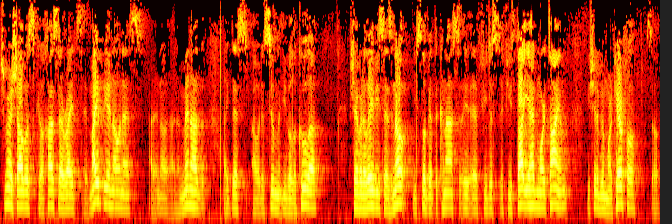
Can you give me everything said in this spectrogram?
Shemiras Shabbos Kehilchasa writes it might be an onus. I don't know, on a minhag like this, I would assume that you go lakula. Shevet Levi says, no, you still get the knas. If you just, if you thought you had more time, you should have been more careful. So,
